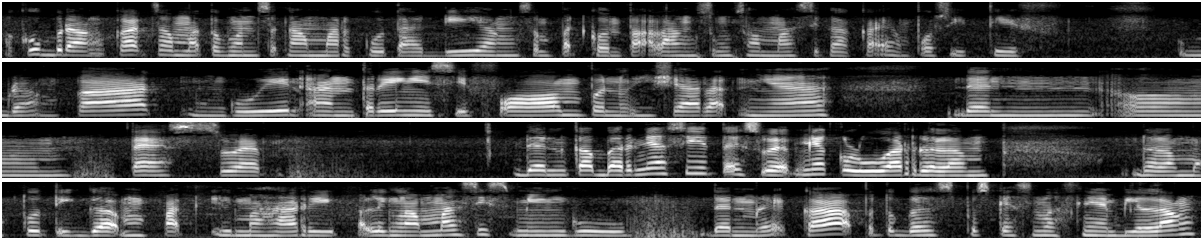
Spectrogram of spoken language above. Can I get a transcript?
Aku berangkat sama teman sekamarku tadi yang sempat kontak langsung sama si kakak yang positif. Aku berangkat nungguin antri ngisi form penuhi syaratnya dan um, tes swab dan kabarnya sih tes swabnya keluar dalam dalam waktu 3, 4, 5 hari. Paling lama sih seminggu. Dan mereka petugas puskesmasnya bilang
